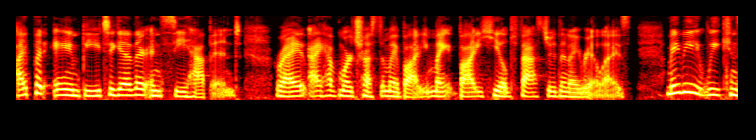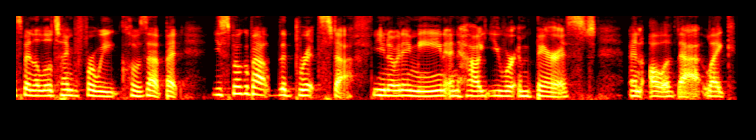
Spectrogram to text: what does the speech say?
I put A and B together and C happened, right? I have more trust in my body. My body healed faster than I realized. Maybe we can spend a little time before we close up, but you spoke about the Britt stuff. You know what I mean? And how you were embarrassed and all of that. Like,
